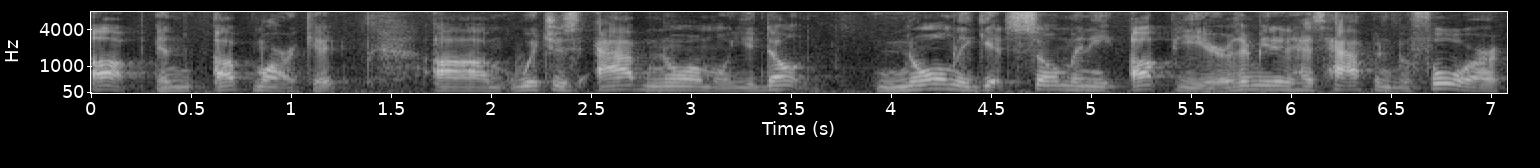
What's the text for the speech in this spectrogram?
up in up market, um, which is abnormal. You don't normally get so many up years. I mean, it has happened before,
